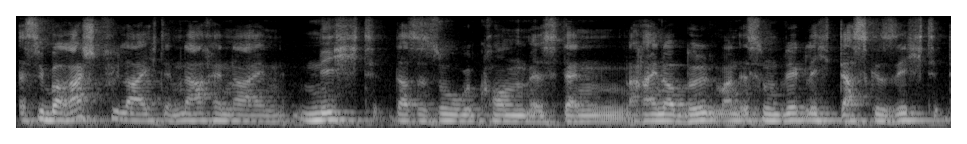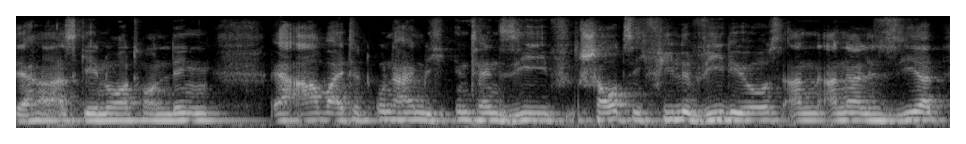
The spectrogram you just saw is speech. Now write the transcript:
Es überrascht vielleicht im Nachhinein nicht, dass es so gekommen ist, denn Heiner Bültmann ist nun wirklich das Gesicht der HSG Nordhorn-Lingen. Er arbeitet unheimlich intensiv, schaut sich viele Videos an, analysiert,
